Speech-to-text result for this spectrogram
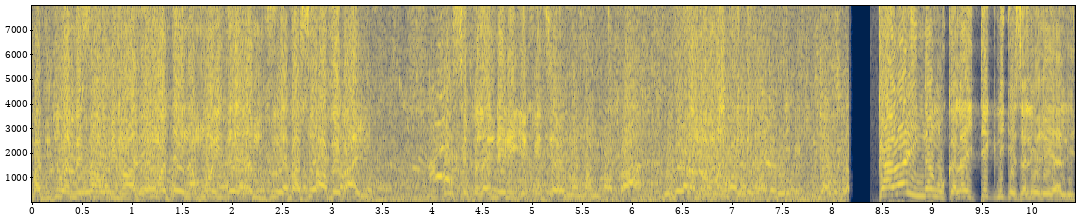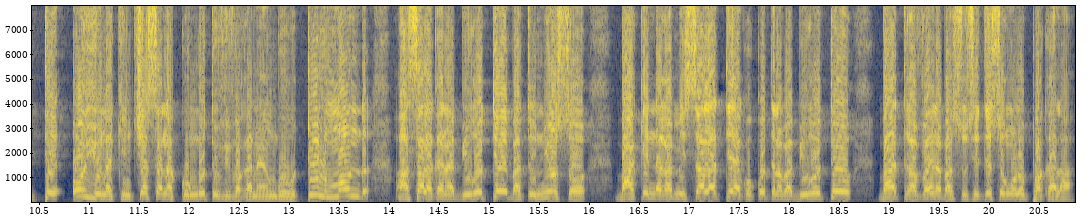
bato tu bamesana kobimaka ntongo te na moi te ya mosusu ya basoir mpe baye tosepela nde niki feti ya normal papa eza normal tinde kalai ngango kalai technique ezali réalité oyo na kinshasa na congo tovivaka na yango tout le monde asalaka na biro te bato nyonso bakendaka misala te ya kokota na babiro to batravaille na basociété songolo pakala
